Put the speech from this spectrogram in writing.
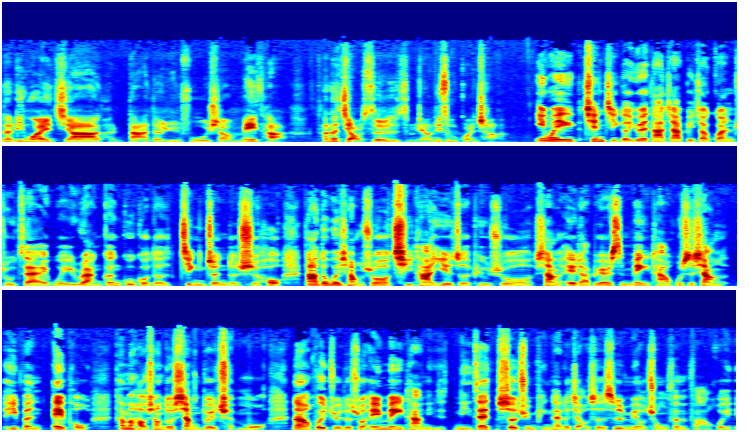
那另外一家很大的云服务商 Meta，它的角色是怎么样？你怎么观察？因为前几个月大家比较关注在微软跟 Google 的竞争的时候，大家都会想说，其他业者，比如说像 AWS、Meta，或是像 Even Apple，他们好像都相对沉默。那会觉得说，哎，Meta，你你在社群平台的角色是不是没有充分发挥？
